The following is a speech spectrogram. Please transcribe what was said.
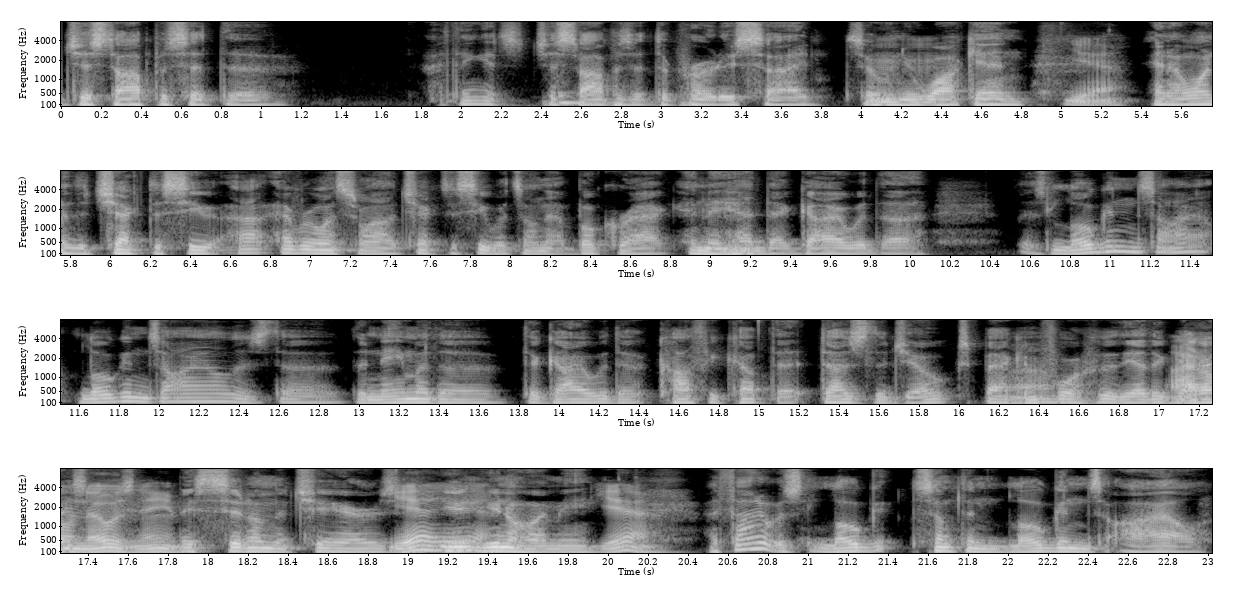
just opposite the. I think it's just opposite the produce side. So when you Mhm. walk in, Yeah. and I wanted to check to see uh, every once in a while, I check to see what's on that book rack, and Mhm. they had that guy with the. Is Logan's Isle? Logan's Isle is the the name of the the guy with the coffee cup that does the jokes back and Oh. forth with the other guys. I don't know his name. They sit on the chairs. Yeah, you, yeah, yeah. you know what I mean. Yeah. I thought it was Logan something Logan's Isle,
